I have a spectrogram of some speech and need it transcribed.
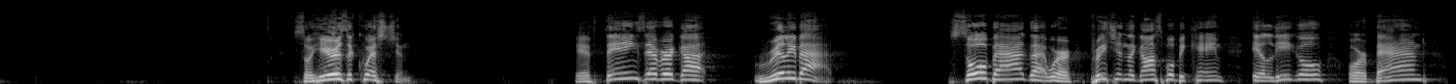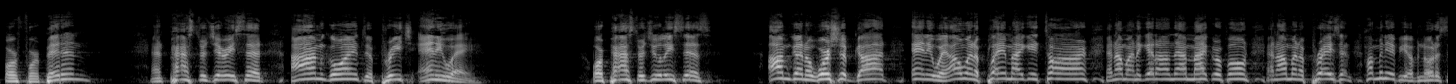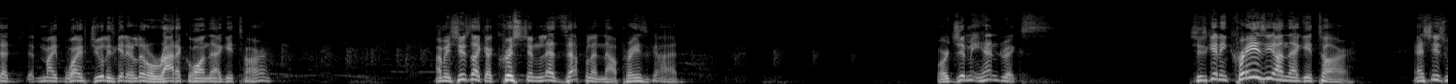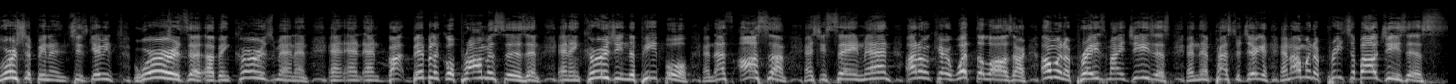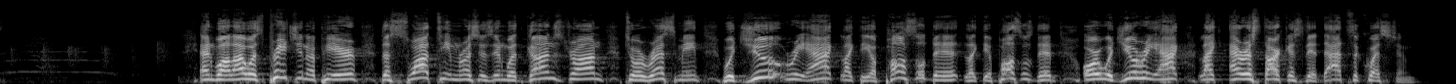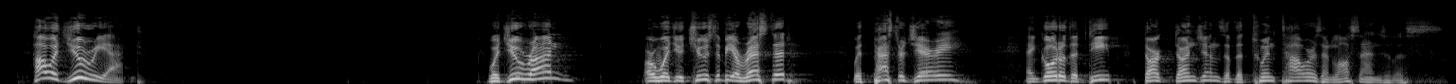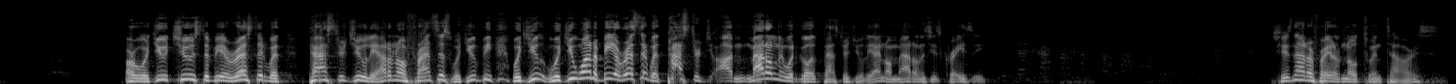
So here's the question. If things ever got really bad, so bad that where preaching the gospel became illegal or banned or forbidden, and Pastor Jerry said, I'm going to preach anyway. Or Pastor Julie says, I'm going to worship God anyway. I'm going to play my guitar and I'm going to get on that microphone and I'm going to praise it. How many of you have noticed that my wife Julie's getting a little radical on that guitar? I mean, she's like a Christian Led Zeppelin now, praise God. Or Jimi Hendrix. She's getting crazy on that guitar. And she's worshiping and she's giving words of encouragement and, and, and, and biblical promises and, and encouraging the people. And that's awesome. And she's saying, man, I don't care what the laws are. I'm going to praise my Jesus. And then Pastor Jerry, and I'm going to preach about Jesus. And while I was preaching up here, the SWAT team rushes in with guns drawn to arrest me. Would you react like the apostle did, like the apostles did, or would you react like Aristarchus did? That's the question. How would you react? Would you run? Or would you choose to be arrested with Pastor Jerry and go to the deep, dark dungeons of the Twin Towers in Los Angeles? Or would you choose to be arrested with Pastor Julie? I don't know, Francis, would you be, would you, would you want to be arrested with Pastor, uh, Madeline would go with Pastor Julie. I know Madeline, she's crazy. She's not afraid of no twin towers.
